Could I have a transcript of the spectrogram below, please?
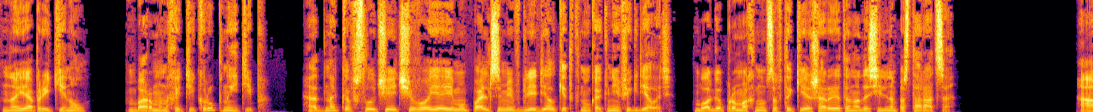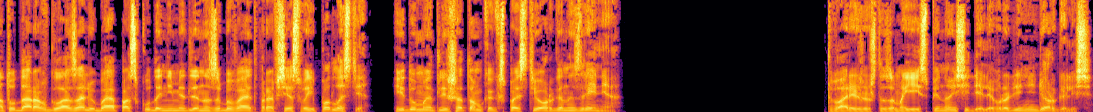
Но я прикинул, Бармен хоть и крупный тип, однако в случае чего я ему пальцами в гляделки ткну, как нефиг делать, благо промахнуться в такие шары это надо сильно постараться. А от удара в глаза любая паскуда немедленно забывает про все свои подлости и думает лишь о том, как спасти органы зрения. Твари же, что за моей спиной сидели, вроде не дергались,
